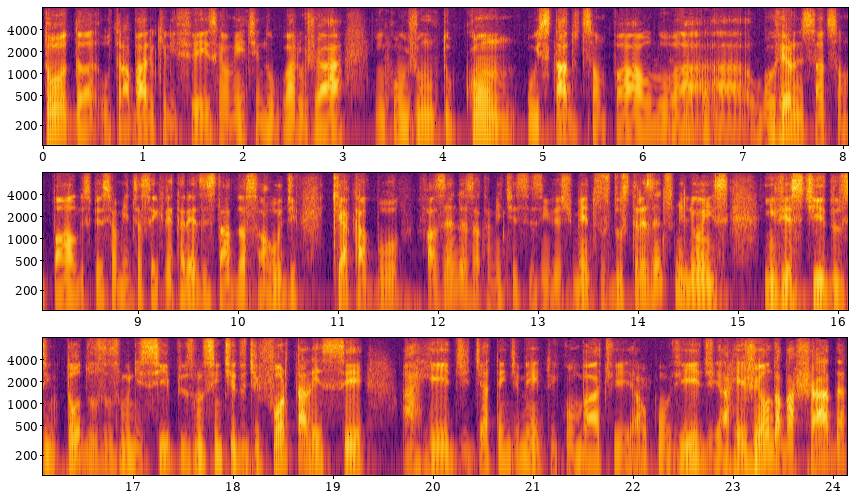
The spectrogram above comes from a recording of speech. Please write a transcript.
todo o trabalho que ele fez realmente no Guarujá, em conjunto com o Estado de São Paulo, a, a, o governo do Estado de São Paulo, especialmente a Secretaria de Estado da Saúde, que acabou fazendo exatamente esses investimentos, dos 300 milhões investidos em todos os municípios no sentido de fortalecer a rede de atendimento e combate ao Covid, a região da Baixada,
